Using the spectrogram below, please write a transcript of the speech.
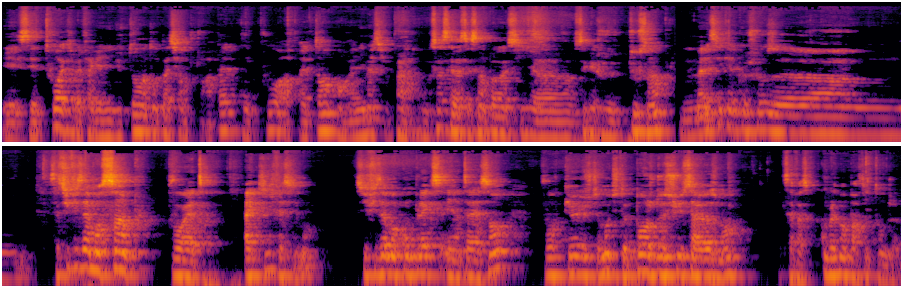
Et c'est toi qui vas faire gagner du temps à ton patient. Je te rappelle qu'on court après le temps en réanimation. Voilà, donc ça c'est assez sympa aussi, euh, c'est quelque chose de tout simple, mais c'est quelque chose... Euh, c'est suffisamment simple pour être acquis facilement, suffisamment complexe et intéressant pour que justement tu te penches dessus sérieusement ça fasse complètement partie de ton job.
